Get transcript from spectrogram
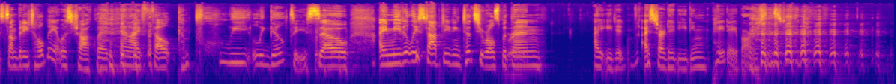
somebody told me it was chocolate and I felt completely guilty. So I immediately stopped eating Tootsie Rolls, but then I eated. I started eating payday bars instead.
